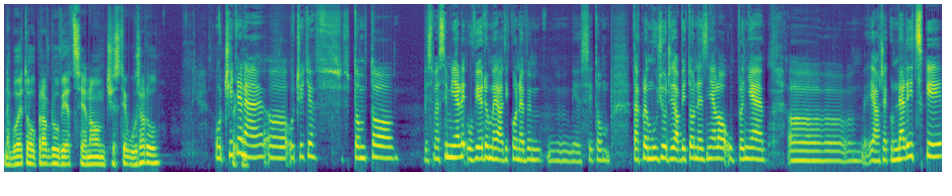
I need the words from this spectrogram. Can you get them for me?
Nebo je to opravdu věc jenom čistě úřadu? Určitě ne, eh, určitě v tomto bychom si měli uvědomit, já jako nevím, jestli to takhle můžu říct, aby to neznělo úplně, uh, já řeknu, nelidsky,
